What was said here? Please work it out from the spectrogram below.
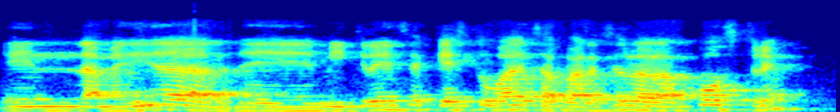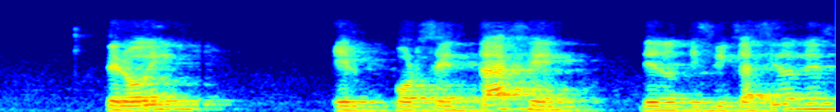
en la medida de mi creencia que esto va a desaparecer a la postre, pero hoy el porcentaje de notificaciones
